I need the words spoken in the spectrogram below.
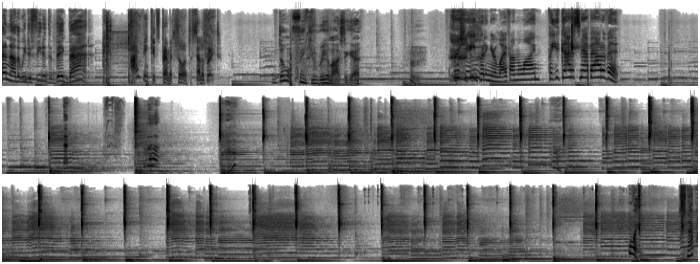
plan now that we defeated the big bad? I think it's premature to celebrate. Don't think you realized it yet. Hmm. Appreciate you putting your life on the line, but you gotta snap out of it.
